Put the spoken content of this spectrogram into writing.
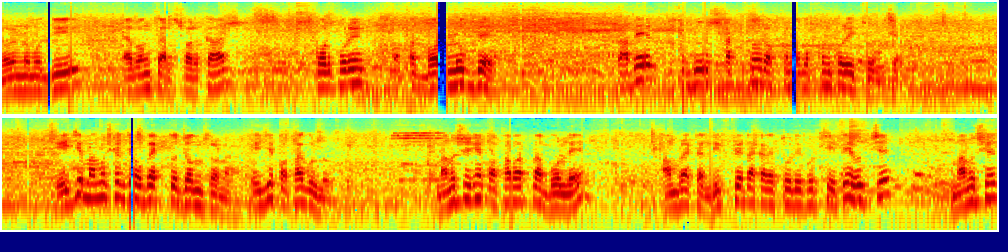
নরেন্দ্র মোদী এবং তার সরকার, কর্পোরেট অর্থাৎ বড় লোকদের, তাদের শুধু স্বার্থ রক্ষণাবেক্ষণ করেই চলছে। এই যে মানুষের যে অব্যক্ত যন্ত্রণা, এই যে কথাগুলো, মানুষের কথাবার্তা বলে আমরা একটা লিফলেট আকারে তৈরি করছি। এটাই হচ্ছে মানুষের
